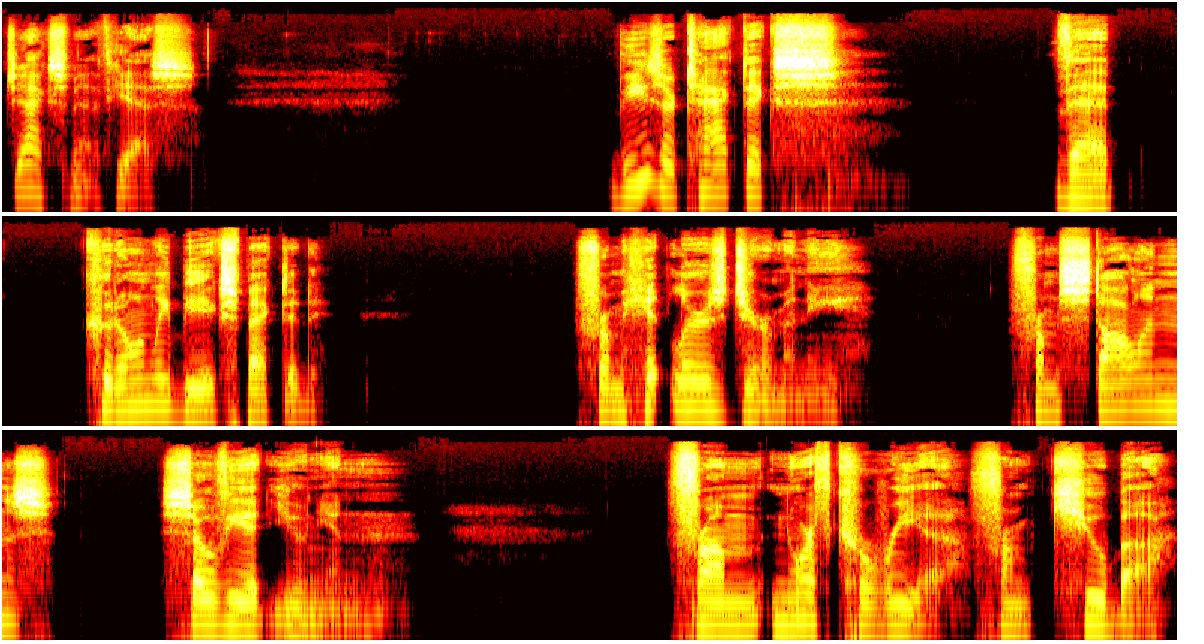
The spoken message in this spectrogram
Jack Smith, yes. These are tactics that could only be expected from Hitler's Germany, from Stalin's Soviet Union from North Korea, from Cuba.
